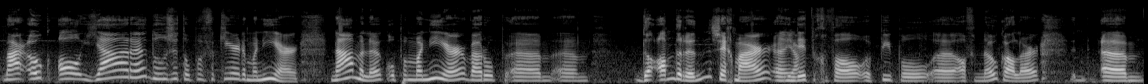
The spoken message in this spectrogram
Maar ook al jaren doen ze het op een verkeerde manier. Namelijk op een manier waarop. Um, um, de anderen, zeg maar, uh, in ja. dit geval uh, people uh, of no color, um,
